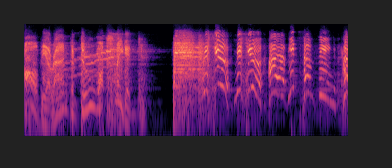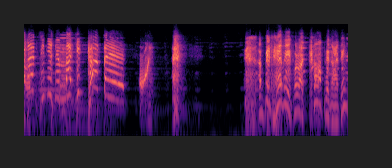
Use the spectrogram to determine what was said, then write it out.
I'll be around to do what's needed. Heavy for a carpet, I think.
